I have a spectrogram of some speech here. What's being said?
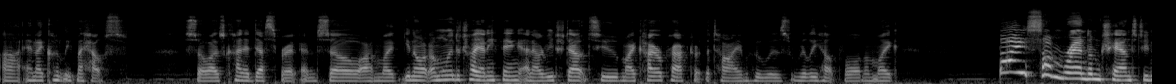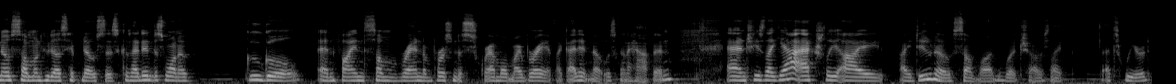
Uh, and I couldn't leave my house. So I was kind of desperate. And so I'm like, you know what? I'm willing to try anything. And I reached out to my chiropractor at the time, who was really helpful. And I'm like, by some random chance, do you know someone who does hypnosis? Because I didn't just want to Google and find some random person to scramble my brain. Like I didn't know it was going to happen. And she's like, yeah, actually, I I do know someone. Which I was like, that's weird.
